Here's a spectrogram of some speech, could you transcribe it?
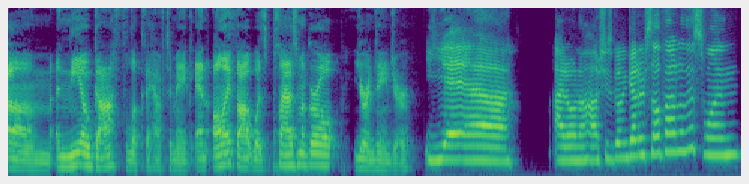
um, a neo goth look they have to make, and all I thought was Plasma Girl, you're in danger. yeah, I don't know how she's gonna get herself out of this one.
